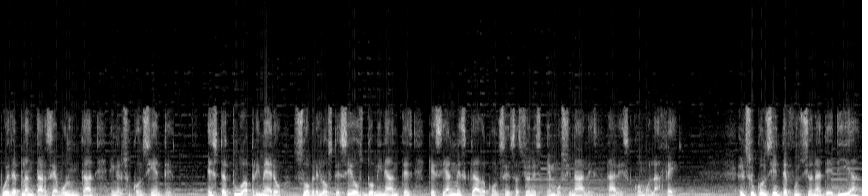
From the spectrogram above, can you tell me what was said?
puede plantarse a voluntad en el subconsciente. Este actúa primero sobre los deseos dominantes que se han mezclado con sensaciones emocionales tales como la fe. El subconsciente funciona de día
